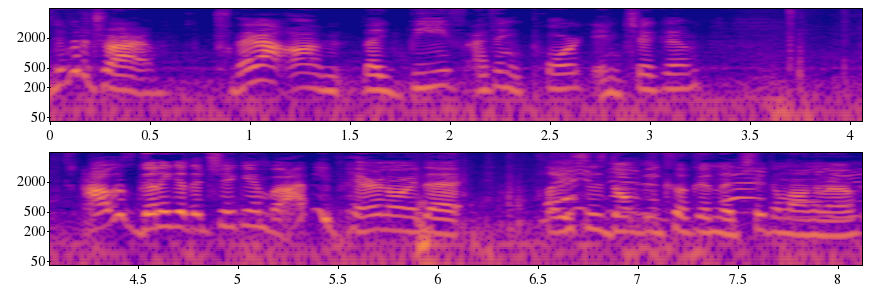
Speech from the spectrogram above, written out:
give it a try. They got um like beef, I think pork and chicken. I was gonna get the chicken, but I'd be paranoid that places don't be cooking the chicken long enough.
